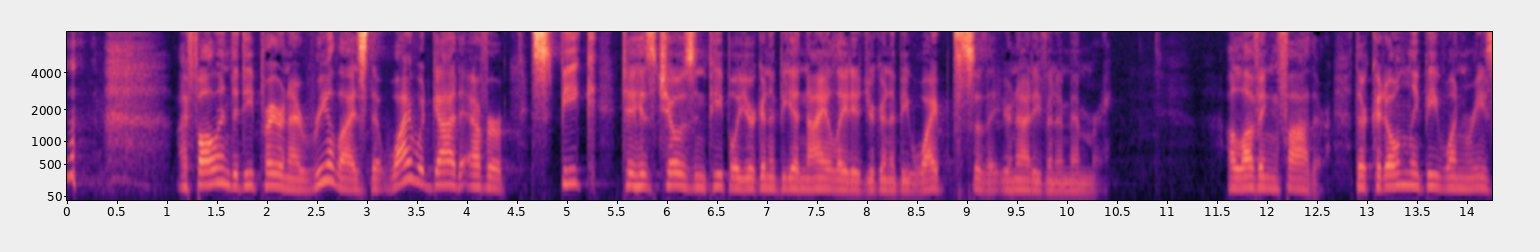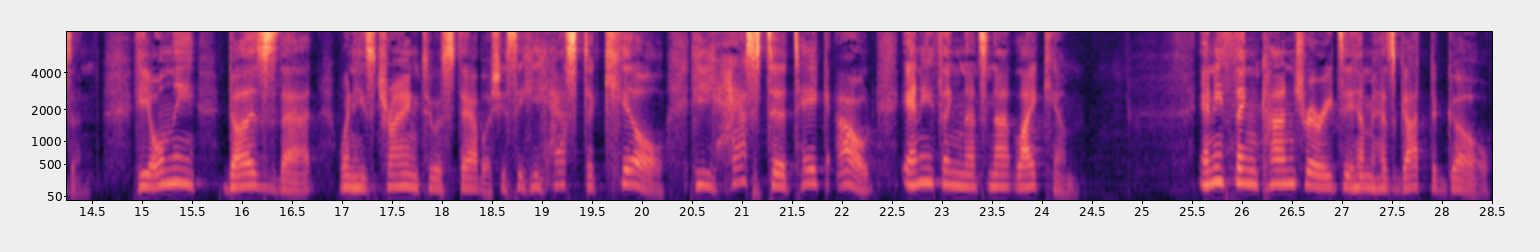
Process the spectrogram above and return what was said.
I fall into deep prayer and I realize that why would God ever speak to his chosen people, you're going to be annihilated, you're going to be wiped so that you're not even a memory? A loving father. There could only be one reason he only does that when he's trying to establish. You see, he has to kill, he has to take out anything that's not like him. Anything contrary to him has got to go.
